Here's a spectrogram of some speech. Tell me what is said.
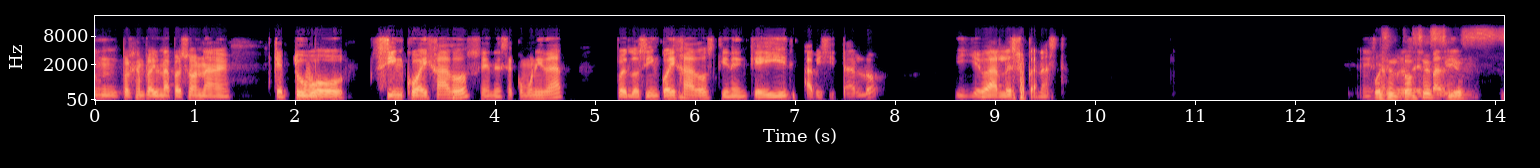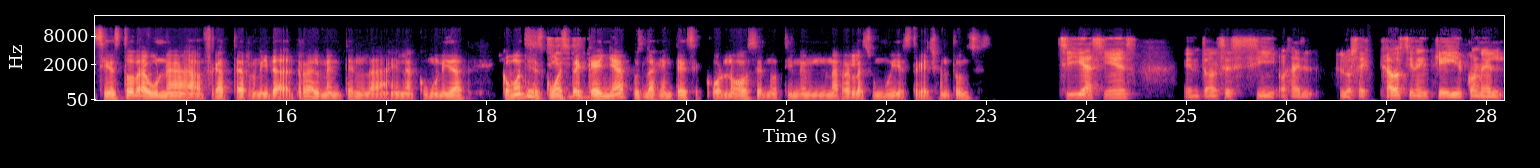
un, por ejemplo, hay una persona que tuvo cinco ahijados en esa comunidad, pues los cinco ahijados tienen que ir a visitarlo y llevarle su canasta. Pues entonces sí es, sí es toda una fraternidad realmente en la, en la comunidad. Como dices, como es pequeña, pues la gente se conoce, no tiene una relación muy estrecha entonces. Sí, así es. Entonces sí, o sea, los ahijados tienen que ir con el,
